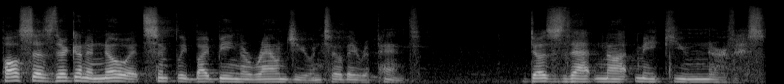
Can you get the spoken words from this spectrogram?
Paul says they're going to know it simply by being around you until they repent. Does that not make you nervous?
